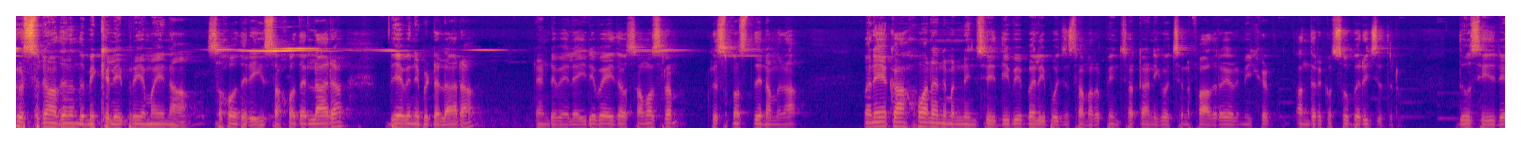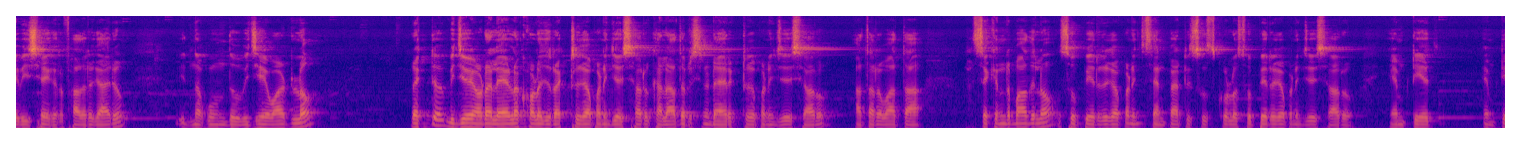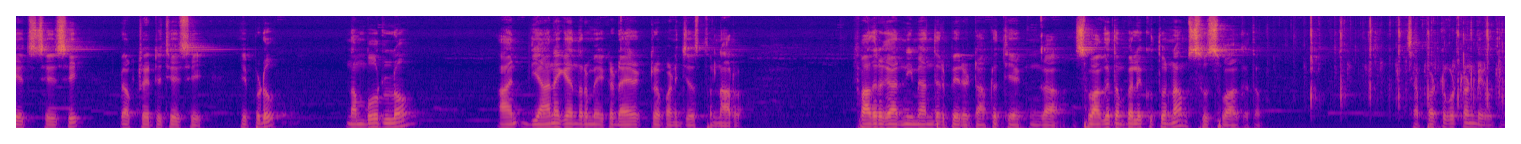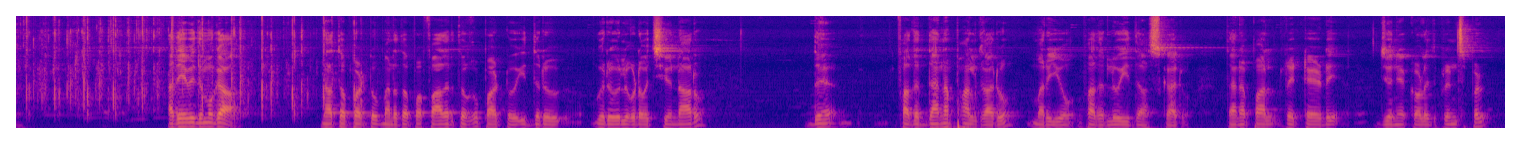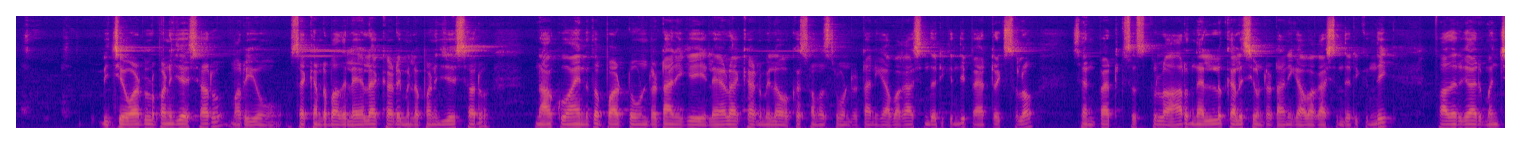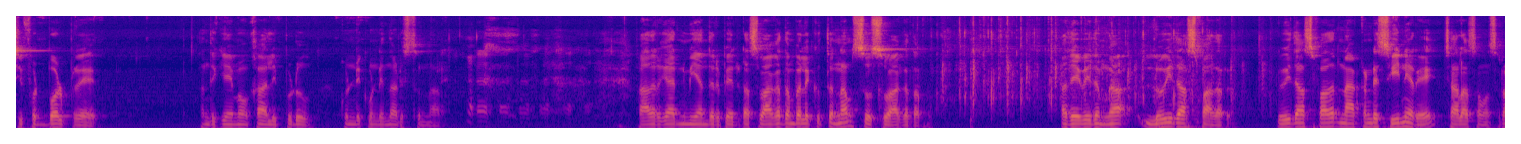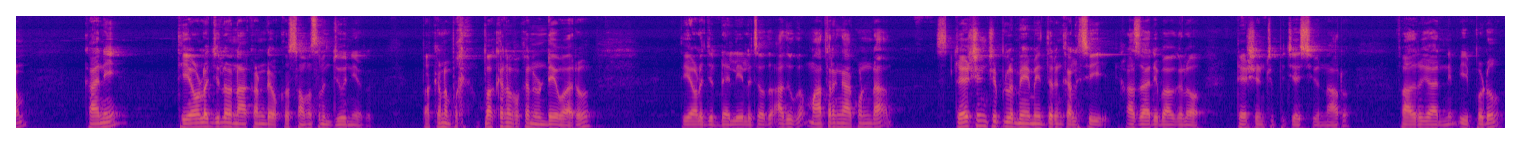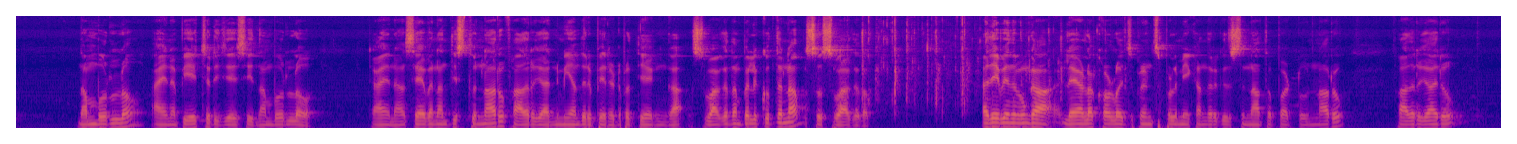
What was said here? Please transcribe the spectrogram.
కృష్ణనాథనందు మిక్కిలి ప్రియమైన సహోదరి సహోదరులారా దేవుని బిడ్డలారా రెండు వేల ఇరవై ఐదవ సంవత్సరం క్రిస్మస్ దినమున మన యొక్క ఆహ్వానాన్ని మన్నించి దివ్య బలి పూజ సమర్పించడానికి వచ్చిన ఫాదర్ గారు మీకు అందరికీ సుపరిచితుడు దూసి రవిశేఖర్ ఫాదర్ గారు ఇంతకు ముందు విజయవాడలో రెక్టర్ విజయవాడ లేళ్ళ కాలేజ్ రెక్టర్గా పనిచేశారు కళాదర్శిని డైరెక్టర్గా పనిచేశారు. ఆ తర్వాత సికింద్రాబాద్లో సుపీరియర్గా పని సెయింట్ ప్యాట్రిక్స్ స్కూల్లో సుపీరియర్గా పనిచేశారు ఎంటీహెచ్ ఎంటీహెచ్ చేసి డాక్టరేట్ చేసి ఇప్పుడు నంబూరులో ఆ ధ్యాన కేంద్రం యొక్క డైరెక్టర్ పనిచేస్తున్నారు. ఫాదర్ గారిని మీ అందరి పేరిట ప్రత్యేకంగా స్వాగతం పలుకుతున్నాం. సుస్వాగతం. చప్పట్లు కొట్టండి అదే విధముగా నాతో పాటు మనతో పాటు ఫాదర్తో పాటు ఇద్దరు గురువులు కూడా వచ్చి ఉన్నారు. ఫాదర్ ధనపాల్ గారు మరియు ఫాదర్ లూయి దాస్ గారు. Dhanapal retired junior college principal విజయవాడలో పనిచేశారు మరియు సికింద్రాబాద్ లేల అకాడమీలో పనిచేశారు. నాకు ఆయనతో పాటు ఉండటానికి లేల అకాడమీలో ఒక సంవత్సరం ఉండటానికి అవకాశం దొరికింది. ప్యాట్రిక్స్లో సెయింట్ ప్యాట్రిక్స్ స్కూల్లో ఆరు నెలలు కలిసి ఉండటానికి అవకాశం దొరికింది. ఫాదర్ గారు మంచి ఫుట్బాల్ ప్లేయర్. అందుకేమో కాలు ఇప్పుడు కుండి కుండి నడుస్తున్నారు. ఫాదర్ గారిని మీ అందరి పేరిట స్వాగతం పలుకుతున్నాం. సుస్వాగతం. అదేవిధంగా లూయిదాస్ ఫాదర్. లూయిదాస్ ఫాదర్ నాకంటే సీనియరే చాలా సంవత్సరం. కానీ థియాలజీలో నాకంటే ఒక సంవత్సరం జూనియర్. పక్కన పక్క- పక్కన పక్కన ఉండేవారు. థియాలజీ ఢిల్లీలో చదువు అది మాత్రం కాకుండా స్టేషన్షిప్లో మేమిద్దరం కలిసి హజారీబాగ్లో స్టేషన్షిప్ చేసి ఉన్నారు. ఫాదర్ గారిని ఇప్పుడు నంబూరులో ఆయన పిహెచ్డి చేసి నంబూరులో ఆయన సేవను అందిస్తున్నారు. ఫాదర్ గారిని మీ అందరి పేరిట ప్రత్యేకంగా స్వాగతం పలుకుతున్నాం. సుస్వాగతం. అదేవిధంగా లేళ్ళ కాలేజ్ ప్రిన్సిపల్ మీకు అందరికీ నాతో పాటు ఉన్నారు. ఫాదర్ గారు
